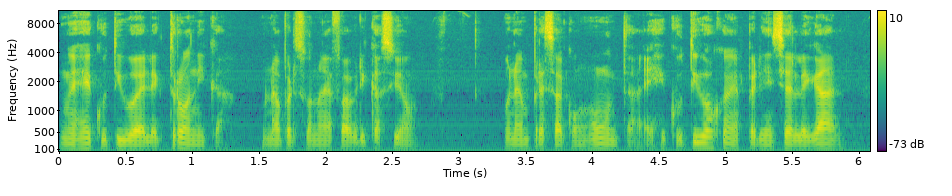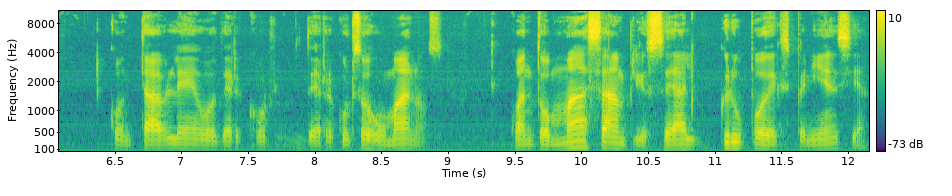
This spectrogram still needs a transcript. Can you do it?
un ejecutivo de electrónica, una persona de fabricación, una empresa conjunta, ejecutivos con experiencia legal, contable o de, recursos humanos. Cuanto más amplio sea el grupo de experiencia,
